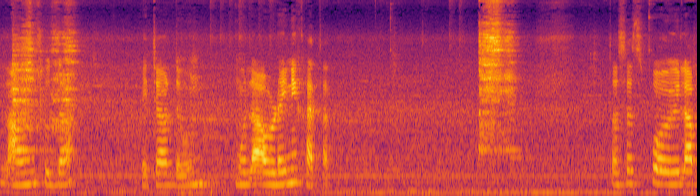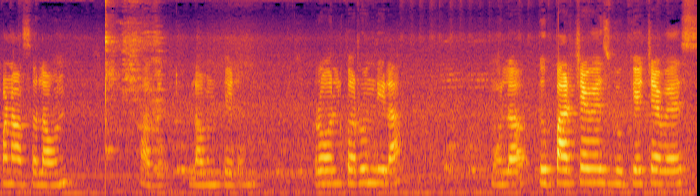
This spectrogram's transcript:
लावूनसुद्धा ह्याच्यावर याच्यावर देऊन मुलं आवडीने खातात. तसंच पोळीला पण असं लावून काजू लावून केलं. रोल करून दिला. मुलं दुपारच्या वेळेस भुकेच्या वेळेस.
